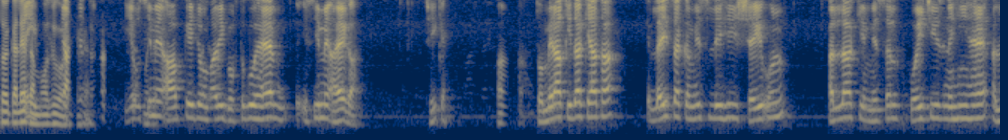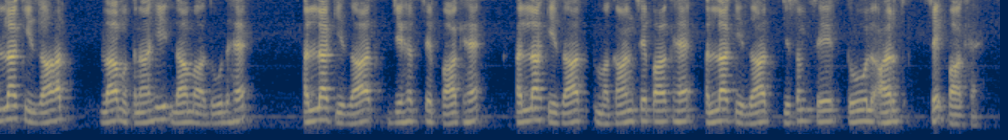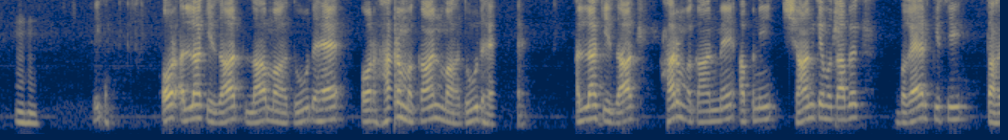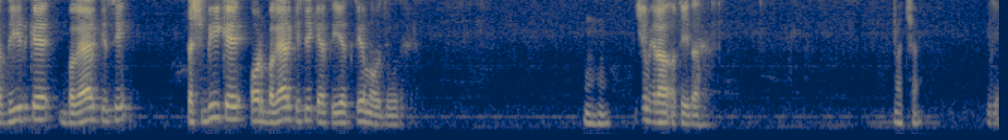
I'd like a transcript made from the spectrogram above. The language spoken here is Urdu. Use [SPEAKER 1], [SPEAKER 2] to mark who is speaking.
[SPEAKER 1] تو ایک علیحدہ موضوع
[SPEAKER 2] یہ اسی میں آپ کی جو ہماری گفتگو ہے اسی میں آئے گا۔ ٹھیک ہے؟ ہاں۔ تو میرا عقیدہ کیا تھا؟ کہ لئی سا کمسلی ہی شعیون اللہ کی مثل کوئی چیز نہیں ہے۔ اللہ کی ذات لا متناہی لا معدود ہے۔ اللہ کی ذات جہت سے پاک ہے۔ اللہ کی ذات مکان سے پاک ہے۔ اللہ کی ذات جسم سے طول عرض سے پاک ہے۔ ٹھیک ہے؟ اور اللہ کی ذات لامحدود ہے اور ہر مکان محدود ہے۔ اللہ کی ذات ہر مکان میں اپنی شان کے مطابق بغیر کسی تحدید کے بغیر کسی تشبیح کے اور بغیر کسی کیفیت کے موجود ہے یہ میرا عقیدہ ہے۔
[SPEAKER 1] اچھا۔
[SPEAKER 2] جی۔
